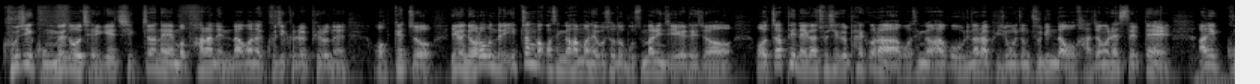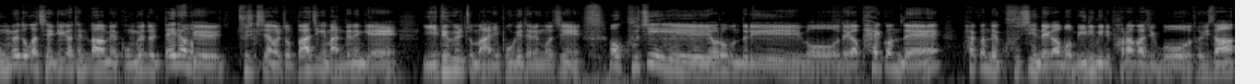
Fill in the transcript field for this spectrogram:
굳이 공매도 재개 직전에 뭐 팔아낸다거나 굳이 그럴 필요는 없겠죠. 이건 여러분들이 입장 바꿔 생각 한번 해보셔도 무슨 말인지 이해가 되죠. 어차피 내가 주식을 팔 거라고 생각하고 우리나라 비중을 좀 줄인다고 가정을 했을 때 아니 공매도가 재개가 된 다음에 공매도를 때려 주식시장을 좀 빠지게 만드는 게 이득을 좀 많이 보게 되는 거지. 어 굳이 여러분들이 뭐 내가 팔 건데 팔 건데 굳이 내가 뭐 미리미리 팔아가지고 더 이상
